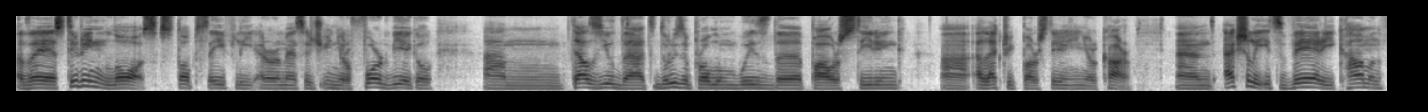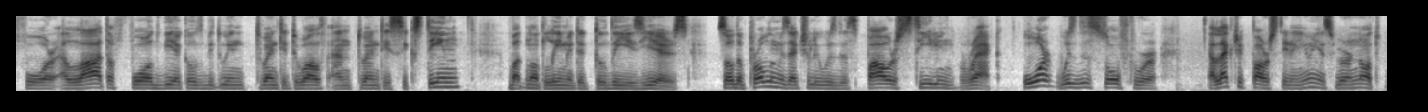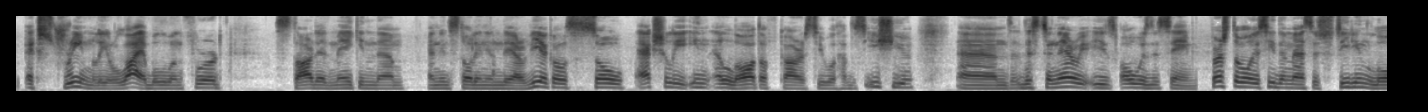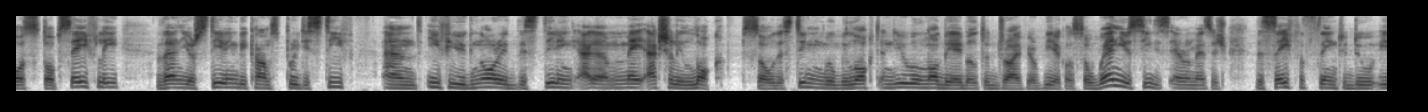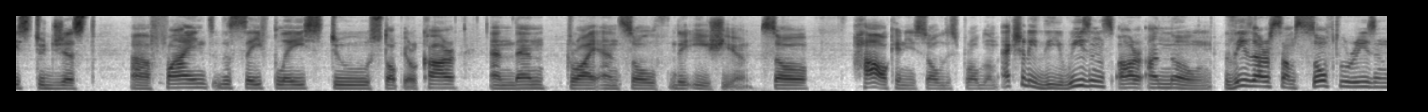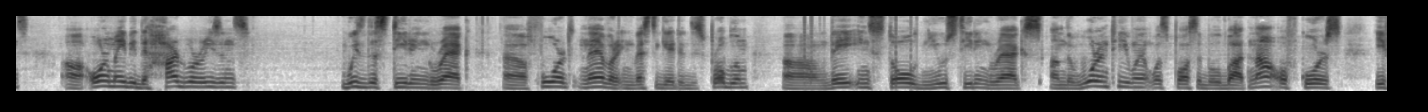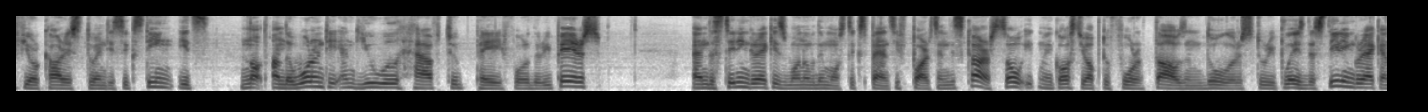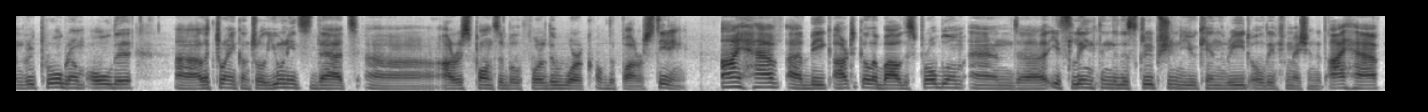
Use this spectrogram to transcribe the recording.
The steering loss stop safely error message in your Ford vehicle um, tells you that there is a problem with the power steering, uh, electric power steering in your car. And actually, it's very common for a lot of Ford vehicles between 2012 and 2016, but not limited to these years. So the problem is actually with this power steering rack or with the software. Electric power steering units were not extremely reliable when Ford started making them and installing in their vehicles. So actually in a lot of cars you will have this issue and the scenario is always the same. First of all, you see the message steering loss stop safely, then your steering becomes pretty stiff and if you ignore it, the steering uh, may actually lock. So the steering will be locked and you will not be able to drive your vehicle. So when you see this error message, the safest thing to do is to just uh, find the safe place to stop your car and then try and solve the issue. So how can you solve this problem? Actually, the reasons are unknown. These are some software reasons uh, or maybe the hardware reasons with the steering rack. Uh, Ford never investigated this problem. Uh, they installed new steering racks under warranty when it was possible, but now, of course, if your car is 2016, it's not under warranty and you will have to pay for the repairs and the steering rack is one of the most expensive parts in this car, so it may cost you up to $4,000 to replace the steering rack and reprogram all the uh, electronic control units that uh, are responsible for the work of the power steering. I have a big article about this problem and uh, it's linked in the description. You can read all the information that I have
